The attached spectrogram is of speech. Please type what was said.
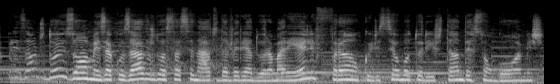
A prisão de dois homens acusados do assassinato da vereadora Marielle Franco e de seu motorista Anderson Gomes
